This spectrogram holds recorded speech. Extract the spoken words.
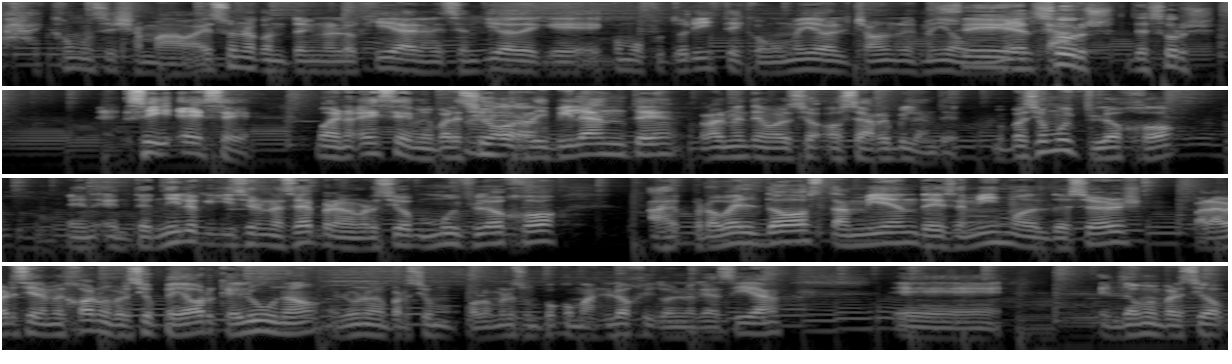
ay, ¿Cómo se llamaba? Es uno con tecnología en el sentido de que es como futurista y como medio el chabón es medio. Sí, el. Surge, de Surge. Sí, ese. Bueno, ese me pareció Ah. horripilante. Realmente me pareció, o sea, horripilante. Me pareció muy flojo. En- entendí lo que quisieron hacer, pero me pareció muy flojo. Ah, probé el 2 también de ese mismo, del The Surge, para ver si era mejor. Me pareció peor que el 1. El 1 me pareció por lo menos un poco más lógico en lo que hacía. Eh, el 2 me pareció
